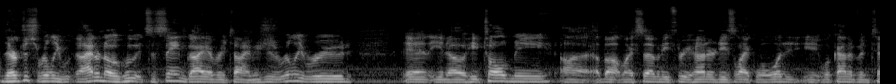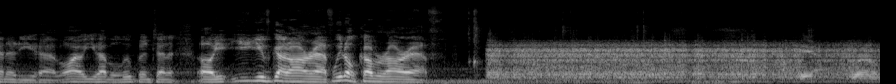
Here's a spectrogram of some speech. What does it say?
they're just really, I don't know who, it's the same guy every time. He's just really rude. And, you know, he told me uh, about my 7300. He's like, well, what did you, what kind of antenna do you have? Oh, you have a loop antenna. Oh, you, you've got RF. We don't cover RF. Yeah, well,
